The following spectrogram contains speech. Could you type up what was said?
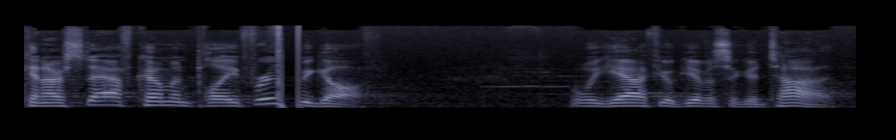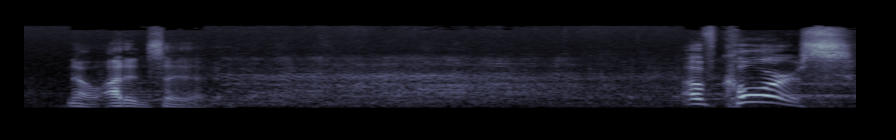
can our staff come and play frisbee golf? Well, yeah, if you'll give us a good tithe. No, I didn't say that. of course.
